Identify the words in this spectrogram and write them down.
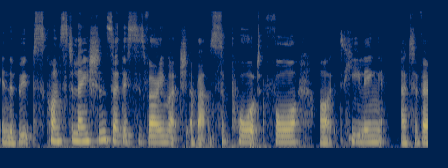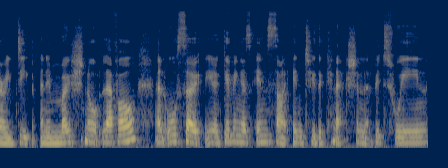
in the Bootes constellation. So, this is very much about support for art healing at a very deep and emotional level and also you know giving us insight into the connection between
